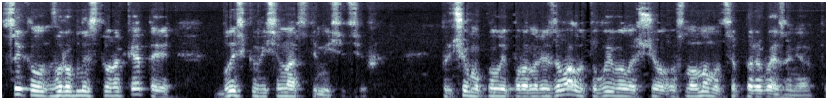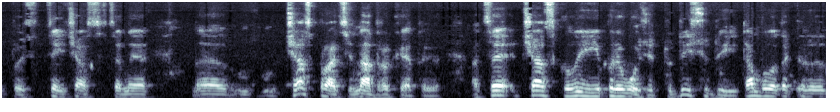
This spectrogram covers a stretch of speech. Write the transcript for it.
Цикл виробництва ракети близько 18 місяців. Причому, коли проаналізували, то виявилося, що в основному це перевезення. Тобто цей час це не е, час праці над ракетою, а це час, коли її перевозять туди-сюди. І там була так е,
